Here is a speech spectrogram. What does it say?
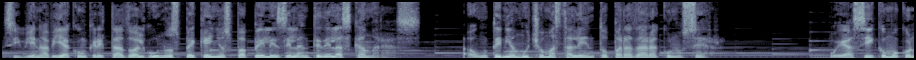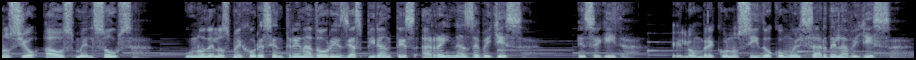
Si bien había concretado algunos pequeños papeles delante de las cámaras, aún tenía mucho más talento para dar a conocer. Fue así como conoció a Osmel Sousa, uno de los mejores entrenadores de aspirantes a reinas de belleza. Enseguida, el hombre conocido como el zar de la belleza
